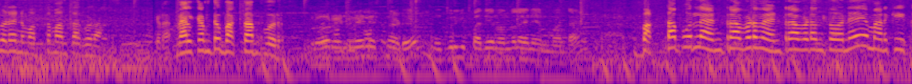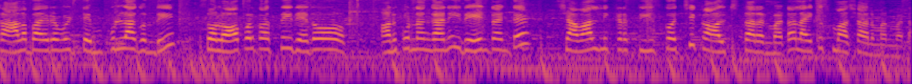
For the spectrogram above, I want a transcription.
చూడండి మొత్తం అంతా కూడా. ఇక్కడ వెల్కమ్ టు బక్తాపూర్. బ్రో రెండు వేలు ఇస్తున్నాడు. ముగ్గురికి పదిహేను వందలు అయినాయి అనమాట భక్తాపూర్లో ఎంటర్ అవ్వడం ఎంటర్ అవ్వడంతోనే మనకి కాలభైరవుడి టెంపుల్ లాగా ఉంది సో లోపలికి వస్తే ఇదేదో అనుకున్నాం కానీ ఇదేంటంటే శవాల్ని ఇక్కడ తీసుకొచ్చి కాల్చుతారనమాట లైక్ శ్మశానం అనమాట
